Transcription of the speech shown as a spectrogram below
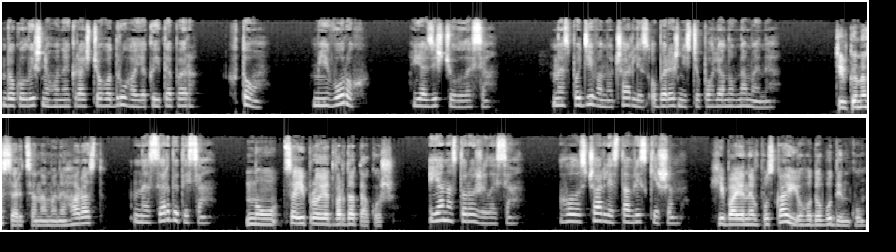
До колишнього найкращого друга, який тепер хто? Мій ворог? Я зіщулилася. Несподівано Чарлі з обережністю поглянув на мене. Тільки не серця на мене, гаразд? Не сердитися? Ну, це і про Едварда також. Я насторожилася. Голос Чарлі став різкішим. Хіба я не впускаю його до будинку?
